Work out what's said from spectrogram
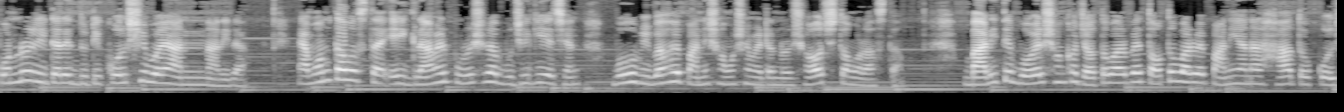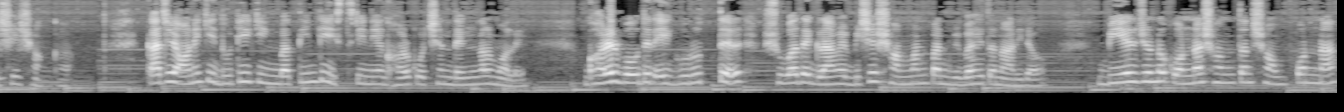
পনেরো লিটারের দুটি কলসি বয়ে আনেন নারীরা। এমন্ত অবস্থায় এই গ্রামের পুরুষেরা বুঝে গিয়েছেন বহু বিবাহে পানি সমস্যা মেটানোর সহজতম রাস্তা। বাড়িতে বইয়ের সংখ্যা যত বাড়বে, তত বাড়বে পানি আনার হাত ও কলসির সংখ্যা। কাজে অনেকেই দুটি কিংবা তিনটি স্ত্রী নিয়ে ঘর করছেন দেঙ্গাল মলে। ঘরের বউদের এই গুরুত্বের সুবাদে গ্রামে বিশেষ সম্মান পান বিবাহিত নারীরাও। বিয়ের জন্য কন্যা সন্তান সম্পন্না,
